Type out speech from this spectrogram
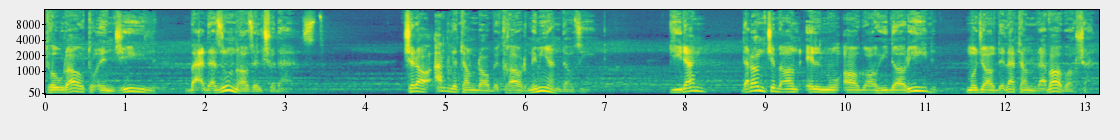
تورات و انجیل بعد از او نازل شده است. چرا عقلتان را به کار نمی اندازید گیرم در آنچه به آن علم و آگاهی دارید مجادلتان روا باشد.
